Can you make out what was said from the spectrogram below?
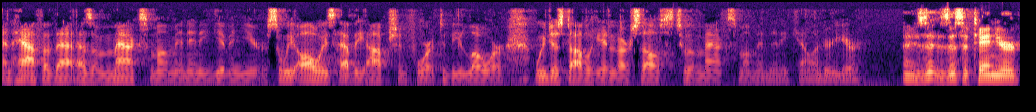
and half of that as a maximum in any given year. So we always have the option for it to be lower. We just obligated ourselves to a maximum in any calendar year. And Is this, is this a ten-year,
